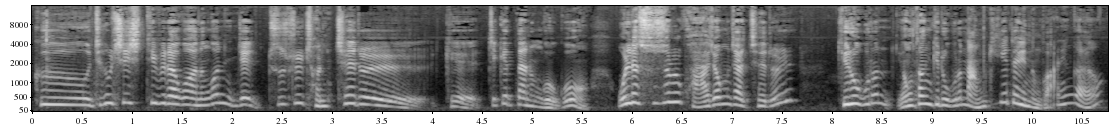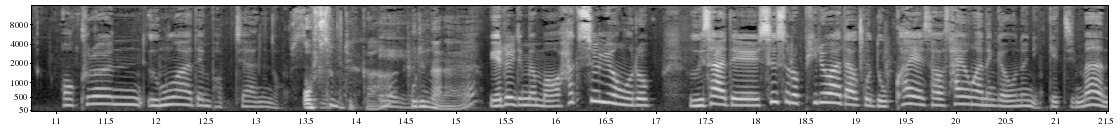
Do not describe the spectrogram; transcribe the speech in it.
그 지금 CCTV라고 하는 건 이제 수술 전체를 이렇게 찍겠다는 거고 원래 수술 과정 자체를 기록으로 영상 기록으로 남기게 돼 있는 거 아닌가요? 어 그런 의무화된 법 제한은 없습니다. 없습니까? 예. 우리나라에? 예를 들면 뭐 학술용으로 의사들 스스로 필요하다고 녹화해서 사용하는 경우는 있겠지만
